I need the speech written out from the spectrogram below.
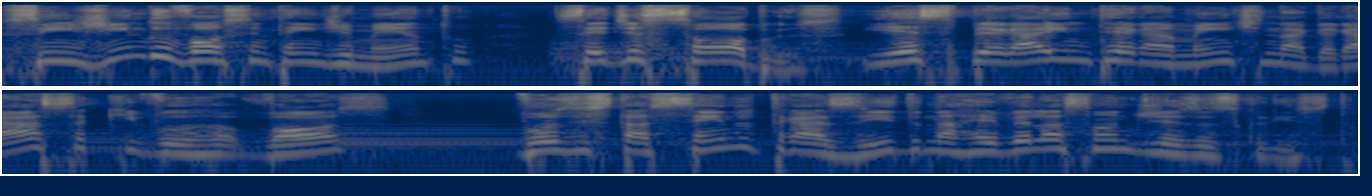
cingindo o vosso entendimento, sede sóbrios e esperai inteiramente na graça que vós vos está sendo trazido na revelação de Jesus Cristo.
